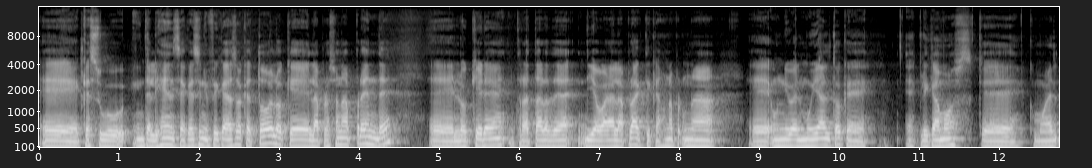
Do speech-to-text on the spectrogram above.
eh, que su inteligencia. ¿Qué significa eso? Que todo lo que la persona aprende lo quiere tratar de llevar a la práctica. Es una, un nivel muy alto que explicamos que, como él,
